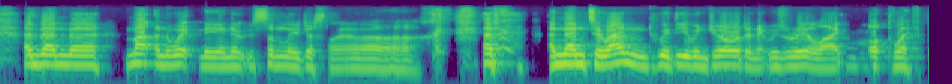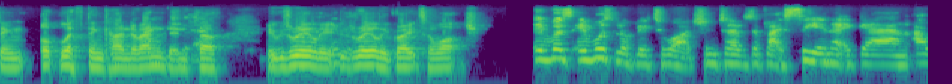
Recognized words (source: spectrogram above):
and then uh, Matt and Whitney, and it was suddenly just like, oh, and, and then to end with you and Jordan, it was real like Yeah. uplifting, uplifting kind of ending. So it was really, it was- really great to watch. It was it was lovely to watch in terms of like seeing it again. I,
